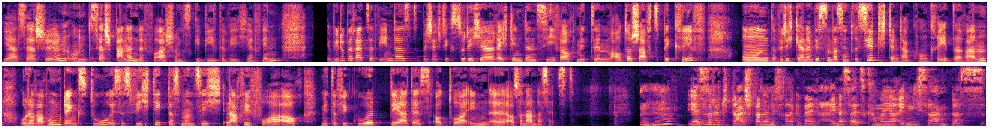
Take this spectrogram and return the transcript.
Ja, sehr schön und sehr spannende Forschungsgebiete, wie ich hier finde. Wie du bereits erwähnt hast, beschäftigst du dich ja recht intensiv auch mit dem Autorschaftsbegriff. Und da würde ich gerne wissen, was interessiert dich denn da konkret daran? Oder warum denkst du, ist es wichtig, dass man sich nach wie vor auch mit der Figur der des Autorin äh, auseinandersetzt? Mhm. Ja, es ist eine total spannende Frage, weil einerseits kann man ja eigentlich sagen, dass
